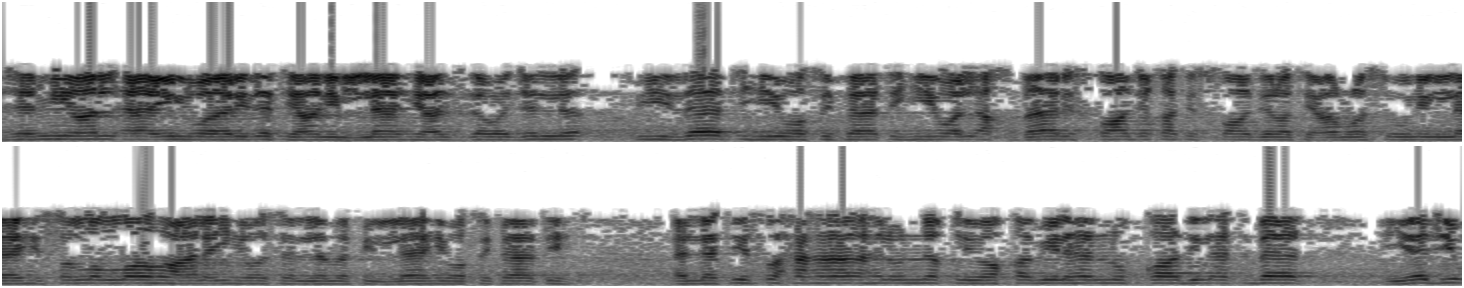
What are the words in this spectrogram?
جميع الآي الواردة عن الله عز وجل في ذاته وصفاته والأخبار الصادقة الصادرة عن رسول الله صلى الله عليه وسلم في الله وصفاته التي صحها أهل النقل وقبلها النقاد الأثبات يجب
